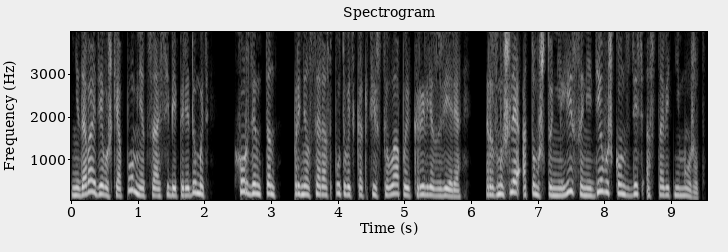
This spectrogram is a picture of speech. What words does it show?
Не давая девушке опомниться, о себе передумать, Хордингтон принялся распутывать когтистые лапы и крылья зверя, размышляя о том, что ни лиса, ни девушку он здесь оставить не может.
